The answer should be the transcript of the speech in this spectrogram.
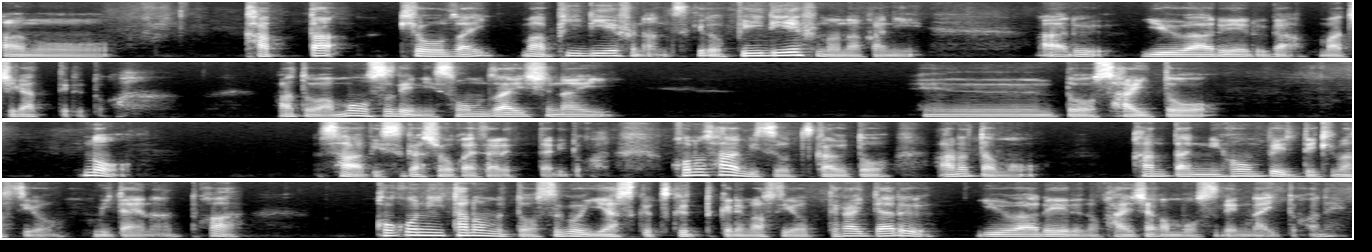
あの、買った教材、まあ PDF なんですけど、PDF の中にある URL が間違ってるとか、あとはもうすでに存在しない、えー、と、サイトのサービスが紹介されてたりとか、このサービスを使うと、あなたも簡単にホームページできますよ、みたいなとか、ここに頼むとすごい安く作ってくれますよって書いてある URL の会社がもうすでにないとかね。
